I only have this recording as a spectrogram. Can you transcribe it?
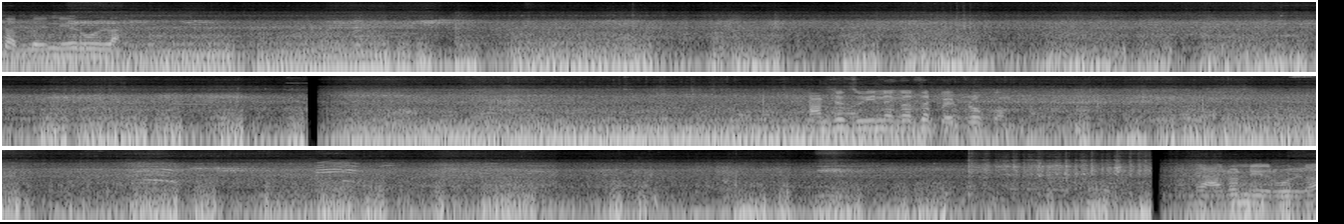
चाललो आहे नेरूळला. आमच्या जुईनगरचा पेट्रोल पंप. आलो नेरूळला.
